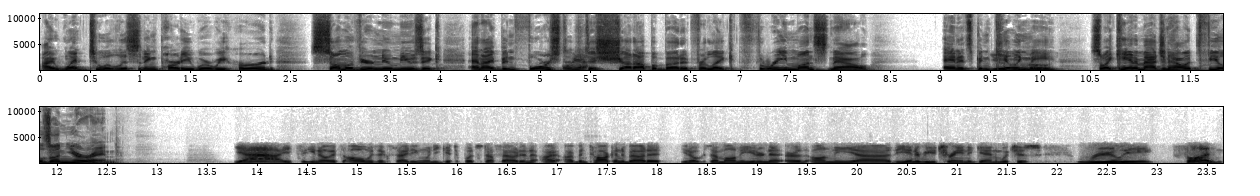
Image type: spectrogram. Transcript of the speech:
I went to a listening party where we heard some of your new music, and I've been forced Oh, yeah. to shut up about it for like three months now, and it's been and killing me me. both. So I can't imagine how it feels on your end. Yeah, it's you know it's always exciting when you get to put stuff out, and I, I've been talking about it, you know, because I'm on the internet or on the uh, the interview train again, which is really fun.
